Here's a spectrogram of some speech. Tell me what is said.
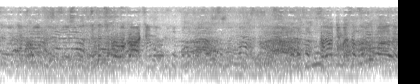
сьогодні провокують ці провокації. Сьогодні ми заблокували.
